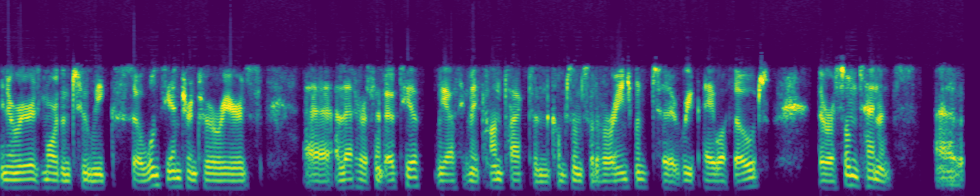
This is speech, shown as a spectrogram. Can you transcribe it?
in arrears more than two weeks. So once you enter into arrears, uh, a letter is sent out to you. We ask you to make contact and come to some sort of arrangement to repay what's owed. There are some tenants, uh,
